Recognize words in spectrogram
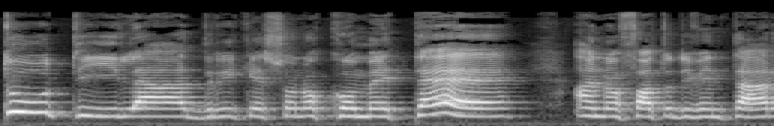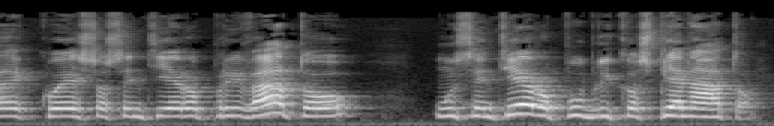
tutti i ladri che sono come te hanno fatto diventare questo sentiero privato un sentiero pubblico spianato.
